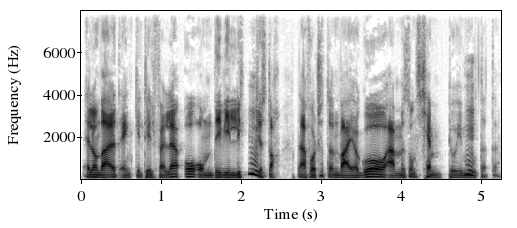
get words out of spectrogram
eller om det er et enkelttilfelle, og om de vil lykkes, da. Det er fortsatt en vei å gå, og Amazon kjemper jo imot dette.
